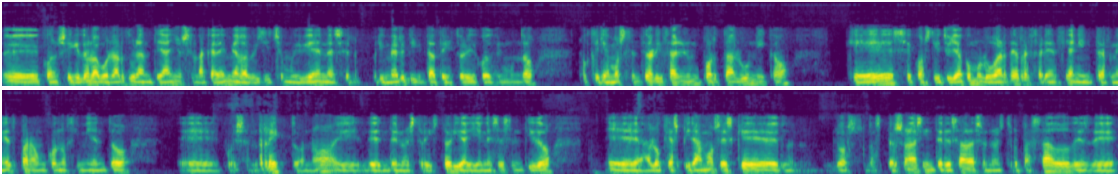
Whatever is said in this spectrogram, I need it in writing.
eh, conseguido elaborar durante años en la academia, lo habéis dicho muy bien, es el primer Big Data histórico del mundo, lo queríamos centralizar en un portal único que se constituya como lugar de referencia en Internet para un conocimiento eh, pues recto ¿no? De, nuestra historia y en ese sentido eh, a lo que aspiramos es que las personas interesadas en nuestro pasado, desde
